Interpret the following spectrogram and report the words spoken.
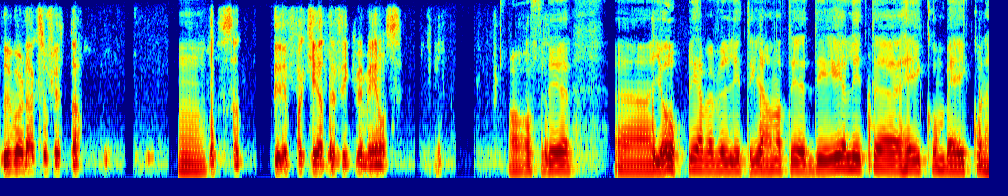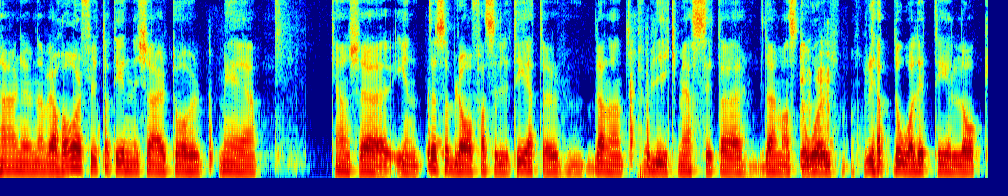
nu var det dags att flytta. Mm. Så det paketet fick vi med oss. Ja, för det... Eh, jag upplever väl lite grann att det, det är lite hejkon bacon här nu när vi har flyttat in i Kärrtorp med kanske inte så bra faciliteter, bland annat publikmässigt där, där man står rätt dåligt till och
